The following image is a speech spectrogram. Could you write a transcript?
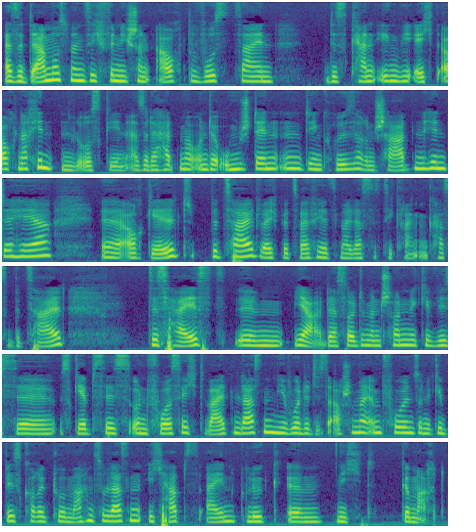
Also da muss man sich, finde ich, schon auch bewusst sein, das kann irgendwie echt auch nach hinten losgehen. Also da hat man unter Umständen den größeren Schaden hinterher, äh, auch Geld bezahlt, weil ich bezweifle jetzt mal, dass es die Krankenkasse bezahlt. Das heißt, ähm, ja, da sollte man schon eine gewisse Skepsis und Vorsicht walten lassen. Mir wurde das auch schon mal empfohlen, so eine Gebisskorrektur machen zu lassen. Ich habe es ein Glück ähm, nicht gemacht.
